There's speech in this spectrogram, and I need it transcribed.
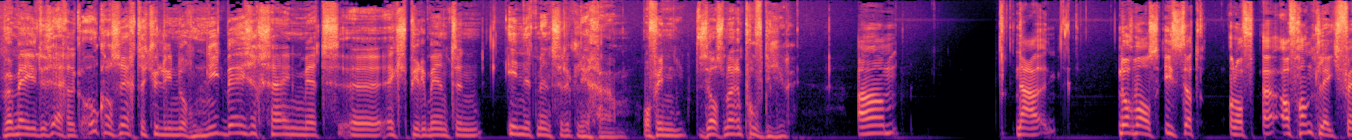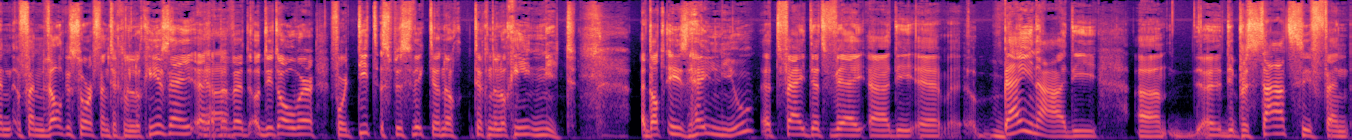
waarmee je dus eigenlijk ook al zegt dat jullie nog niet bezig zijn met uh, experimenten in het menselijk lichaam? Of in, zelfs maar in proefdieren? Um, nou, nogmaals, is dat of, uh, afhankelijk van, van welke soort van technologie zij uh, ja. hebben we dit over. Voor dit specifieke technologie niet. Dat is heel nieuw. Het feit dat wij uh, die, uh, bijna die, uh, die prestatie van,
